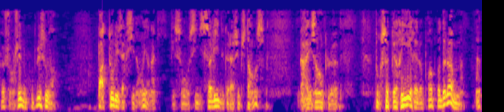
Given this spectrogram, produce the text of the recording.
peut changer beaucoup plus souvent. Pas tous les accidents, il y en a qui, sont aussi solides que la substance. Par exemple, pour ce que rire est le propre de l'homme. Hein.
